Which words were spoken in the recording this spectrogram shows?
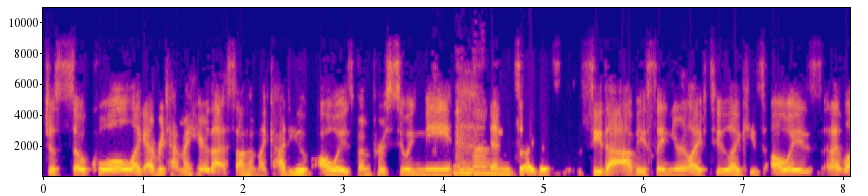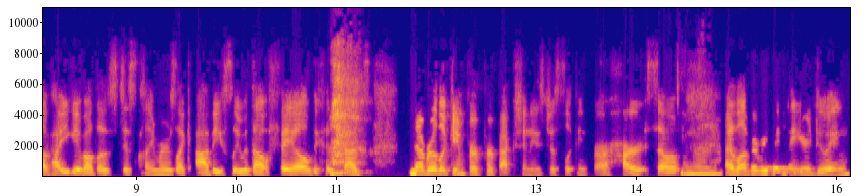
just so cool like every time i hear that song i'm like god you've always been pursuing me Amen. and so i just see that obviously in your life too like he's always and i love how you gave all those disclaimers like obviously without fail because god's never looking for perfection. He's just looking for our heart. So mm-hmm. I love everything that you're doing.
